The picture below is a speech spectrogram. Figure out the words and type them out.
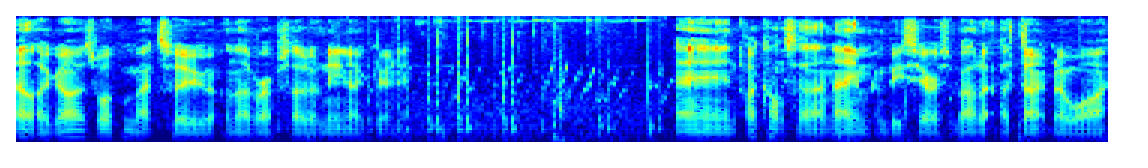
Hello guys, welcome back to another episode of Ni No Kuni. And I can't say that name and be serious about it, I don't know why.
